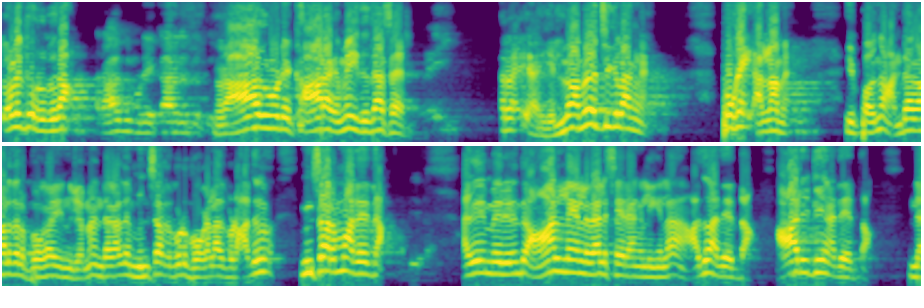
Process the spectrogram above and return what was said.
தொலைத்தொடர்பு தான் ராகுனுடைய காரகத்துக்கு ராகுனுடைய காரகமே இதுதான் சார். எல்லாமே வச்சுக்கலாங்க. புகை எல்லாமே இப்போ வந்து அந்த காலத்தில் புகைன்னு சொன்னால் இந்த காலத்தில் மின்சாரத்தை போட்டு புகையில்லாத போடும் அதுவும் மின்சாரமும் அதே தான் அதே மாதிரி வந்து ஆன்லைனில் வேலை செய்கிறாங்க இல்லைங்களா அதுவும் அதே தான் ஆடிட்டும் அதே தான் இந்த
